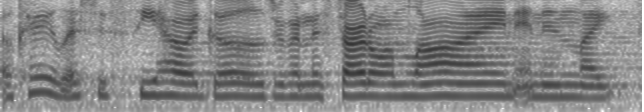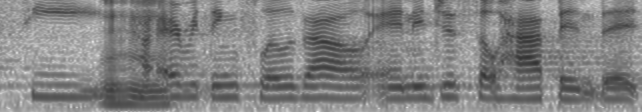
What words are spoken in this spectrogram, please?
okay, let's just see how it goes. We're gonna start online, and then like see Mm-hmm. how everything flows out. And it just so happened that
